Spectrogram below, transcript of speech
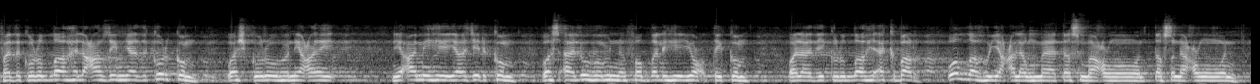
فاذكروا الله العظيم يذكركم. واشكروه نعمه يزدكم واسألوه من فضله يعطيكم ولذكر الله أكبر والله يعلم ما تصنعون تصنعون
